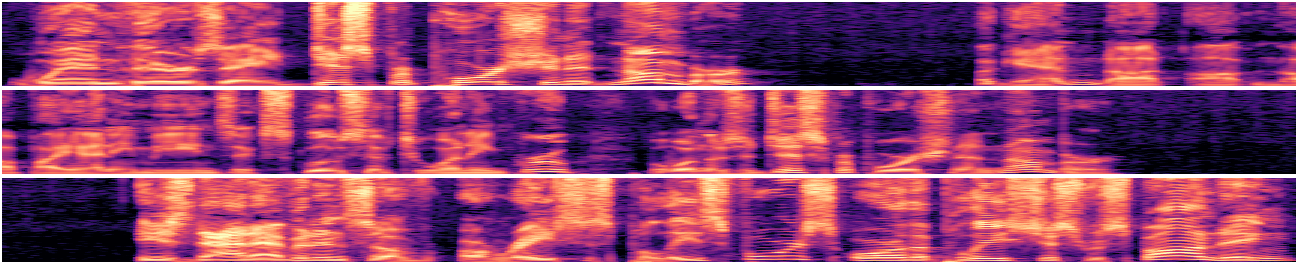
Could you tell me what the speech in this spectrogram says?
when there's a disproportionate number again, not uh, not by any means exclusive to any group, but when there's a disproportionate number, is that evidence of a racist police force, or are the police just responding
